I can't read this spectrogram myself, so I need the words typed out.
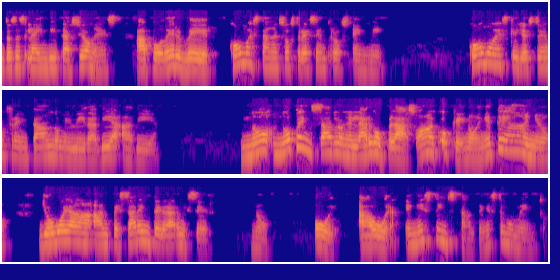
Entonces, la invitación es a poder ver cómo están esos tres centros en mí. ¿Cómo es que yo estoy enfrentando mi vida día a día? No, no pensarlo en el largo plazo. Ah, ok, no, en este año yo voy a, a empezar a integrar mi ser. No, hoy, ahora, en este instante, en este momento.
